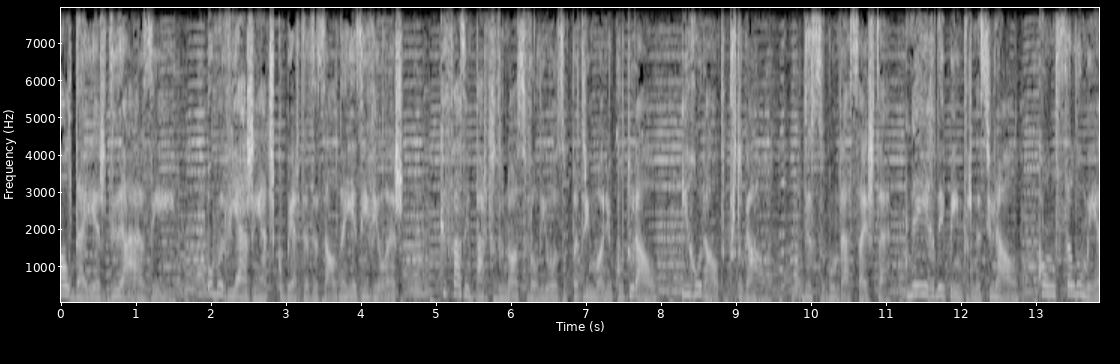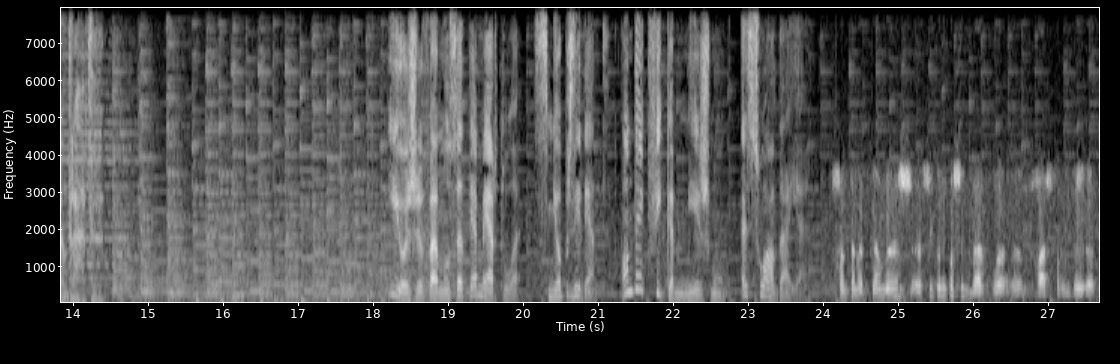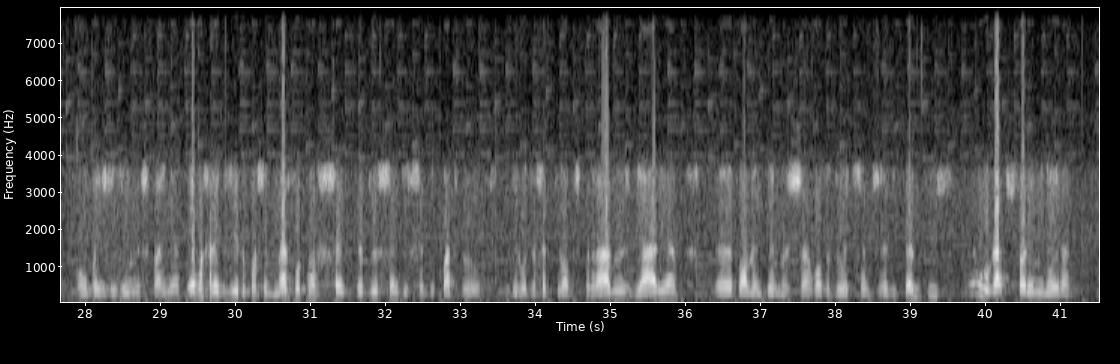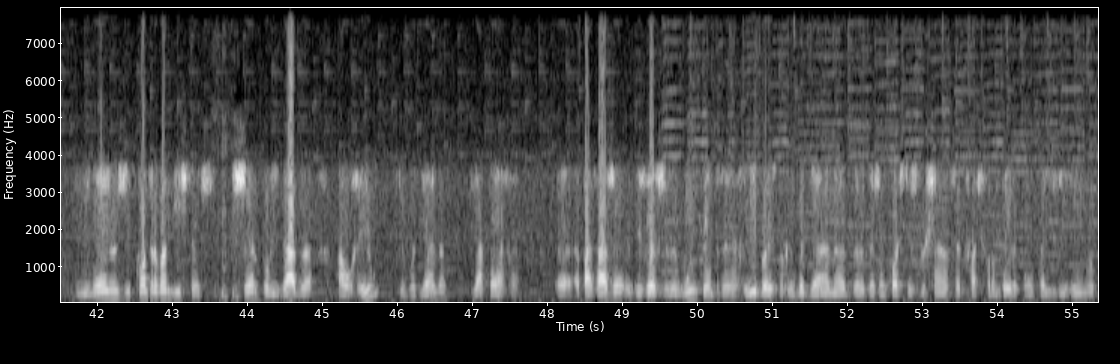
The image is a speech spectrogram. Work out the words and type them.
Aldeias de A a Z. Uma viagem à descoberta das aldeias e vilas que fazem parte do nosso valioso património cultural e rural de Portugal. De segunda a sexta, na RDP Internacional, com Salomé Andrade. E hoje vamos até Mértola. Senhor Presidente, onde é que fica mesmo a sua aldeia? Santana de Cambas eh, fica no Conselho de Mértola, eh, faz fronteira com o país vizinho, Espanha. É uma freguesia do Conselho de Mértola com cerca de 164,17 km de área. Eh, atualmente temos à volta de 800 habitantes. É um lugar de história mineira, de mineiros e contrabandistas, gente ligada ao rio, Rio Guadiana, e à terra. Eh, a paisagem diverge muito entre ribas do Rio Guadiana, das encostas do Chança, que faz fronteira com o país vizinho,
